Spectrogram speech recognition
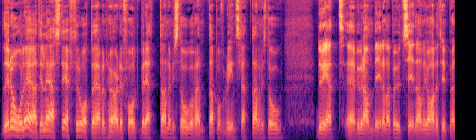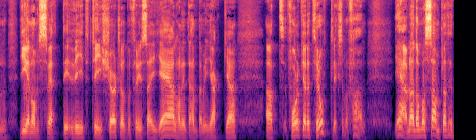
det roliga är att jag läste efteråt och även hörde folk berätta när vi stod och väntade på att bli insläppta. När vi stod, du vet, eh, vid brandbilarna på utsidan. Och jag hade typ en genomsvettig vit t-shirt så jag höll på att frysa ihjäl. Han inte hämtat min jacka. Att folk hade trott liksom, vad fan. Jävlar, de har samplat ett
